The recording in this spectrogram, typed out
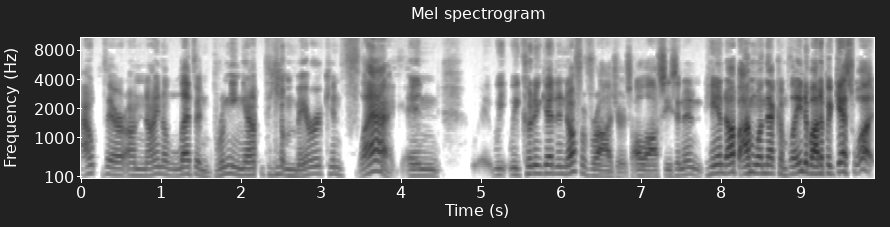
out there on 9-11 bringing out the American flag. And we, we couldn't get enough of Rodgers all offseason. And hand up, I'm one that complained about it, but guess what?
